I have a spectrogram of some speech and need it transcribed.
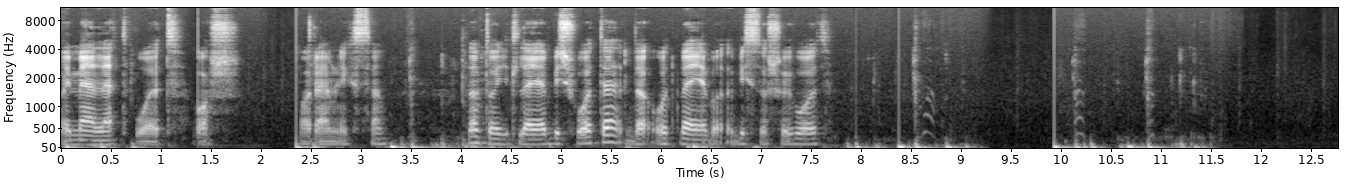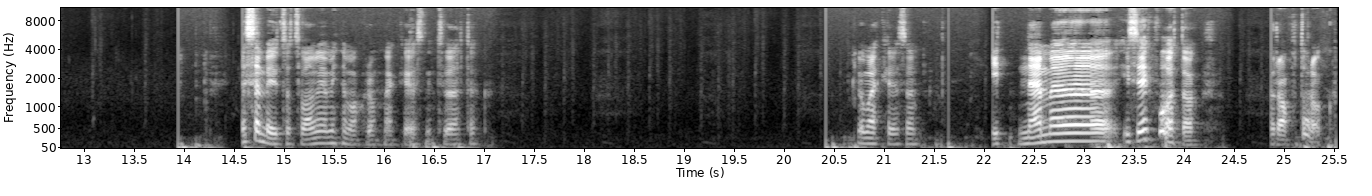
vagy mellett volt vas, arra emlékszem. Nem tudom, hogy itt lejjebb is volt-e, de ott bejebb biztos, hogy volt. Eszembe jutott valami, amit nem akarok megkérdezni tőletek. Jó, megkérdezem. Itt nem uh, izék voltak? Raptorok?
